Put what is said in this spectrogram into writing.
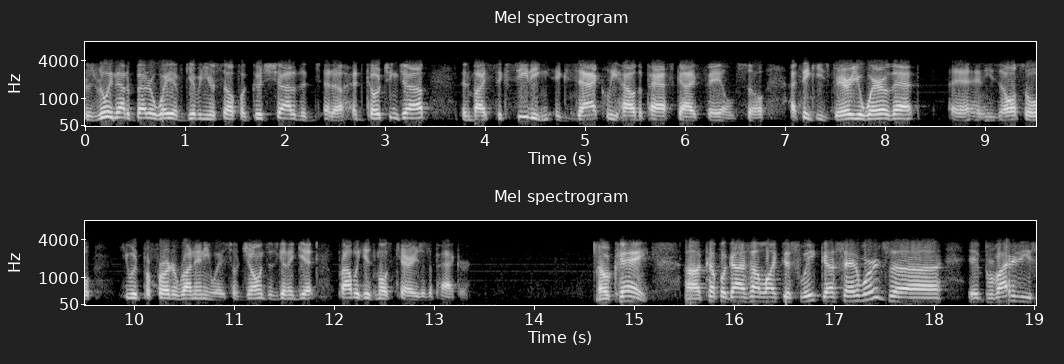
There's really not a better way of giving yourself a good shot at a, at a head coaching job than by succeeding exactly how the past guy failed. So I think he's very aware of that, and he's also he would prefer to run anyway. So Jones is going to get probably his most carries as a Packer. Okay. Uh, a couple of guys I like this week. Gus Edwards, uh, it, provided he's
